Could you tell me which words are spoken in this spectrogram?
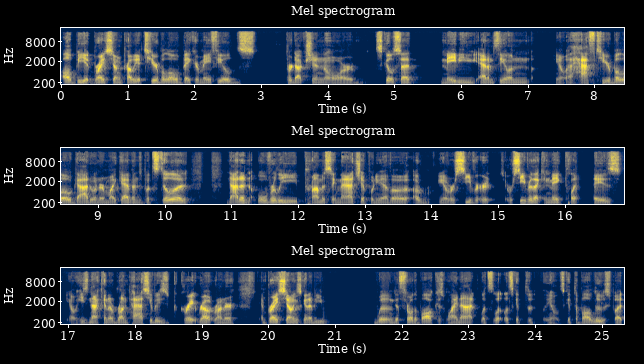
albeit Bryce Young probably a tier below Baker Mayfield's production or skill set. Maybe Adam Thielen, you know, a half tier below Godwin or Mike Evans, but still a not an overly promising matchup when you have a, a you know receiver a receiver that can make plays. You know, he's not going to run past you, but he's a great route runner. And Bryce Young's going to be willing to throw the ball because why not? Let's let, let's get the you know let's get the ball loose. But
